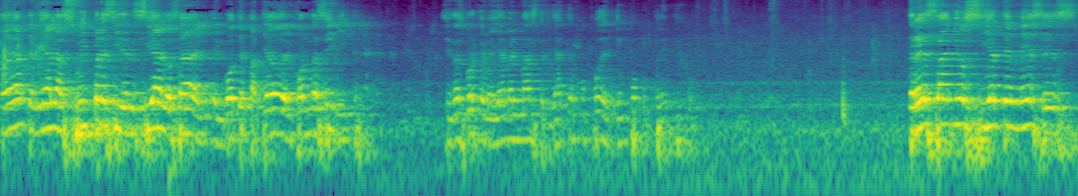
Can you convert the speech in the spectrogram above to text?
todavía tenía la suite presidencial, o sea, el, bote pateado del Honda Civic. Si no es porque me llama el máster, ya te ocupo de tiempo completo. Tres años, siete meses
